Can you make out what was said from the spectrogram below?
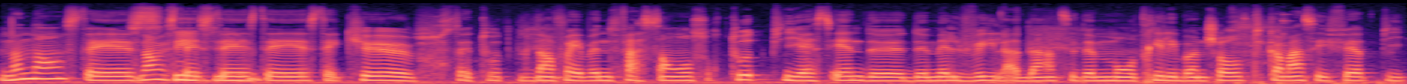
Non, non, c'était. C'était- que. C'était tout. Dans le fond, il y avait une façon sur tout, puis il essayait de, de m'élever là-dedans, de me montrer les bonnes choses, puis comment c'est fait. Puis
